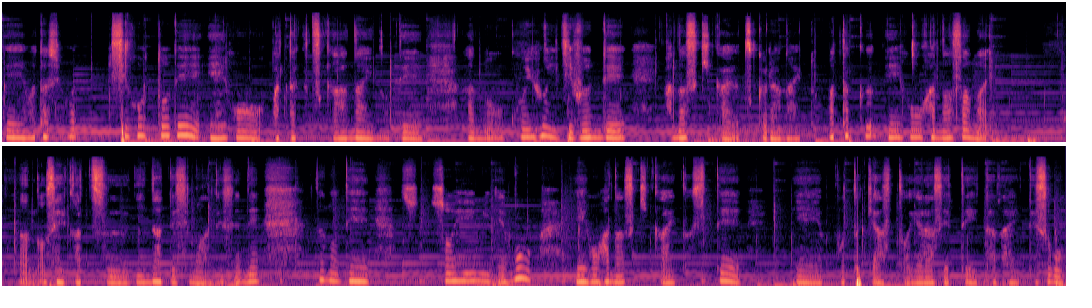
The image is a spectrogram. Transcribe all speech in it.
で、私は仕事で英語を全く使わないので、あの、こういうふうに自分で話す機会を作らないと、全く英語を話さない、あの、生活になってしまうんですよね。なので、そういう意味でも、英語を話す機会として、えーポッドキャストをやらせていただいて、すごく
